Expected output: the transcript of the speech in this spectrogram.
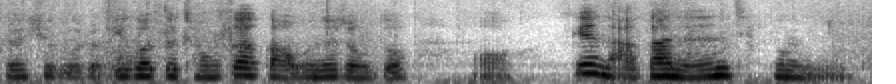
이런 식으로 이것도 정가가 어느 정도 어, 꽤 나가는 제품입니다.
